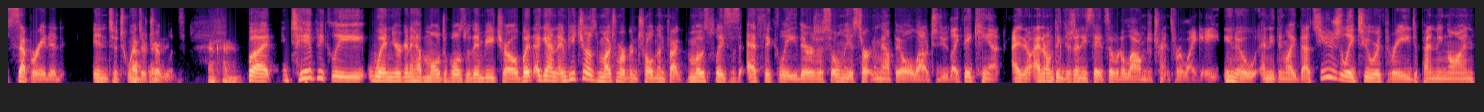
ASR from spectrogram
separated into twins separated. or triplets. Okay. But typically, when you're going to have multiples with in vitro, but again, in vitro is much more controlled. In fact, most places ethically, there's just only a certain amount they'll allow to do. Like they can't. I don't. I don't think there's any states that would allow them to transfer like eight. You know, anything like that. It's usually two or three, depending on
